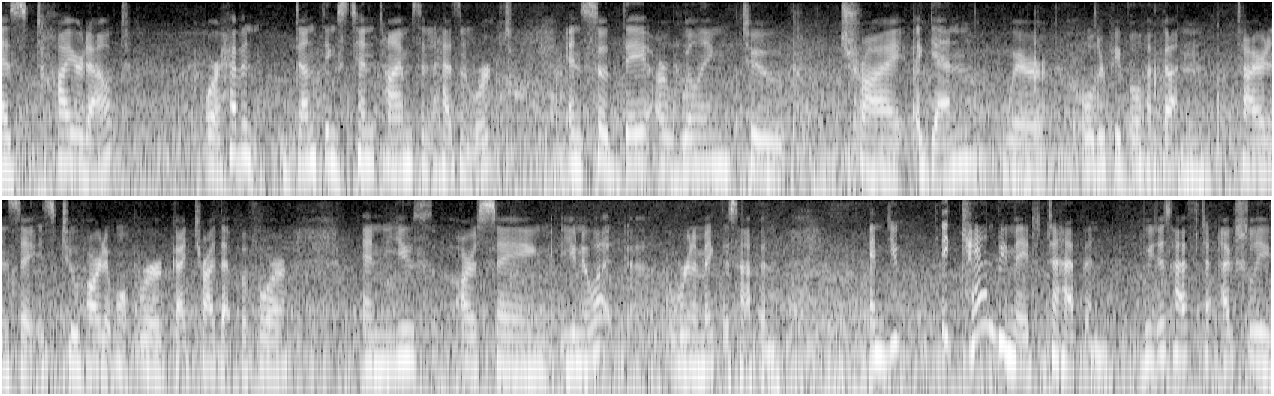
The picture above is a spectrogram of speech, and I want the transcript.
as tired out or haven't done things 10 times and it hasn't worked. And so they are willing to try again where older people have gotten tired and say it's too hard, it won't work, I tried that before. And youth are saying, you know what, we're going to make this happen. And you, it can be made to happen. We just have to actually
